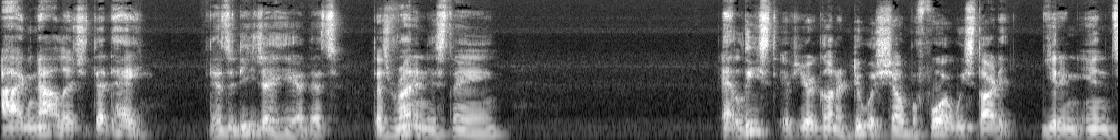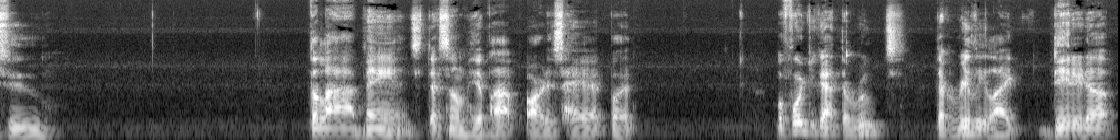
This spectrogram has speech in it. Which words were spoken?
I acknowledge that hey, there's a DJ here that's that's running this thing. At least if you're gonna do a show before we started getting into the live bands that some hip hop artists had, but before you got the roots that really like did it up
